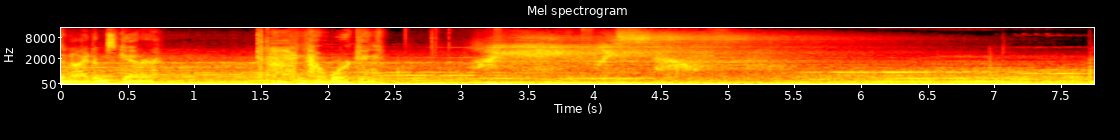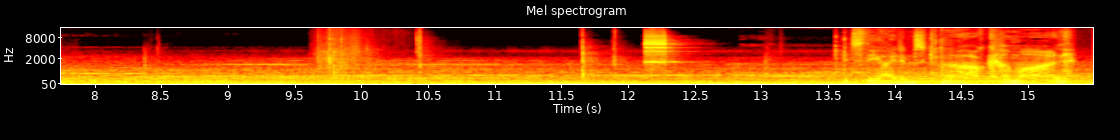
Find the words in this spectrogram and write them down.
It's an item scanner. Not working. It's the items. Oh, come on.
